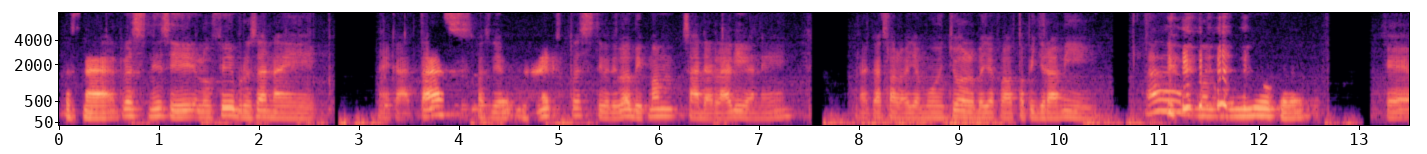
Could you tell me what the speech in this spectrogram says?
Terus nah, terus nih si Luffy berusaha naik naik ke atas, pas dia naik terus tiba-tiba Big Mom sadar lagi kan nih. Mereka selalu aja muncul banyak laut topi jerami. Ah. Kayak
